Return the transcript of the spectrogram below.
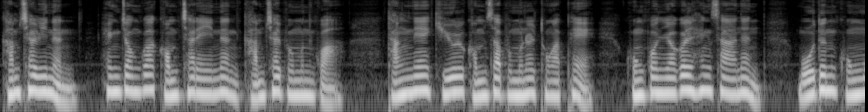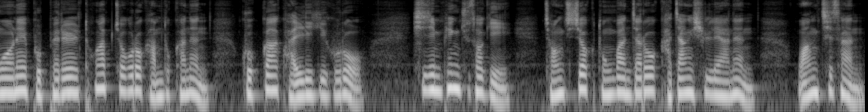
감찰위는 행정과 검찰에 있는 감찰 부문과 당내 기율 검사 부문을 통합해 공권력을 행사하는 모든 공무원의 부패를 통합적으로 감독하는 국가관리기구로 시진핑 주석이 정치적 동반자로 가장 신뢰하는 왕치산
